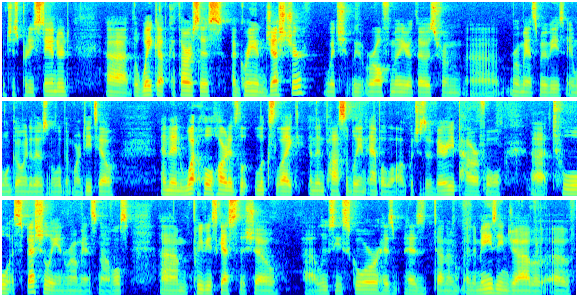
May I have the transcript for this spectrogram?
which is pretty standard. Uh, the wake up catharsis, a grand gesture, which we, are all familiar with those from uh, romance movies, and we'll go into those in a little bit more detail. And then what wholehearted looks like, and then possibly an epilogue, which is a very powerful uh, tool, especially in romance novels. Um, previous guest of the show, uh, Lucy Score, has has done a, an amazing job of, of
